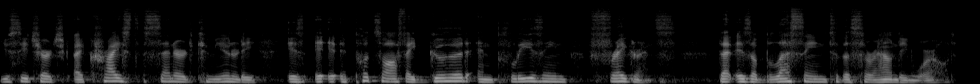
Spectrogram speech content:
You see, church, a Christ centered community is it, it, puts off a good and pleasing fragrance that is a blessing to the surrounding world.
